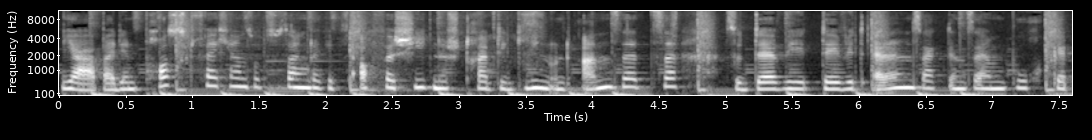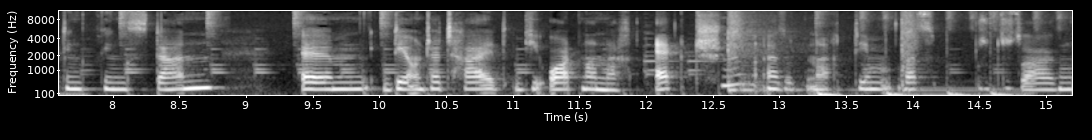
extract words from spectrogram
ja, bei den Postfächern sozusagen, da gibt es auch verschiedene Strategien und Ansätze. Also David, David Allen sagt in seinem Buch Getting Things Done, ähm, der unterteilt die Ordner nach Action, also nach dem, was sozusagen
